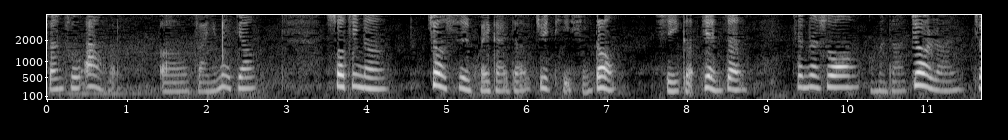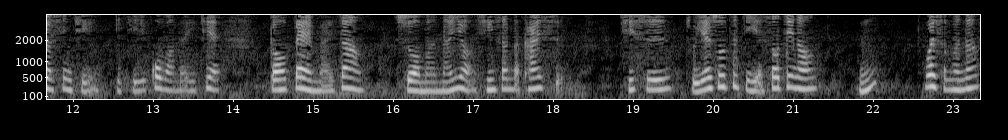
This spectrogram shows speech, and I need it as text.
生出懊悔，而转移目标。受尽呢，就是悔改的具体行动，是一个见证，见证说我们的旧人、旧性情以及过往的一切都被埋葬，使我们能有新生的开始。其实主耶稣自己也受尽哦，嗯，为什么呢？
